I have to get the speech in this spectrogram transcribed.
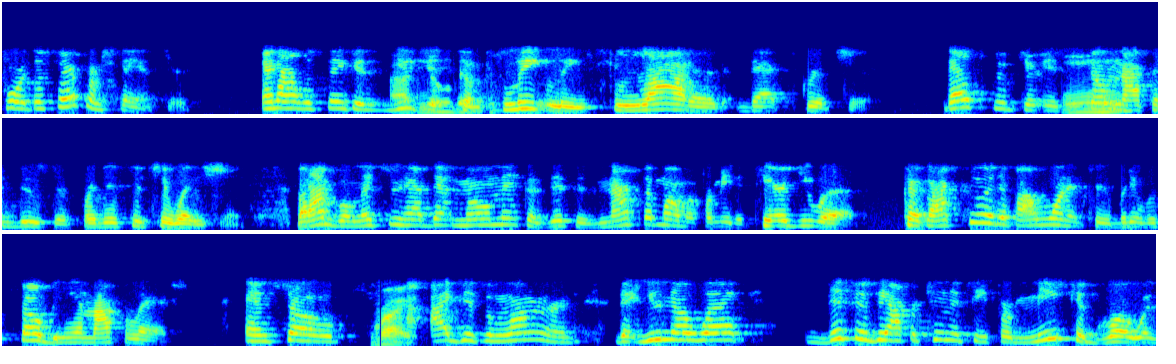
for the circumstances. And I was thinking, you just completely slaughtered that scripture. That scripture is so Mhm. not conducive for this situation. But I'm going to let you have that moment because this is not the moment for me to tear you up. Because I could if I wanted to, but it was so be in my flesh. And so Right. I just learned that you know what? This is the opportunity for me to grow as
